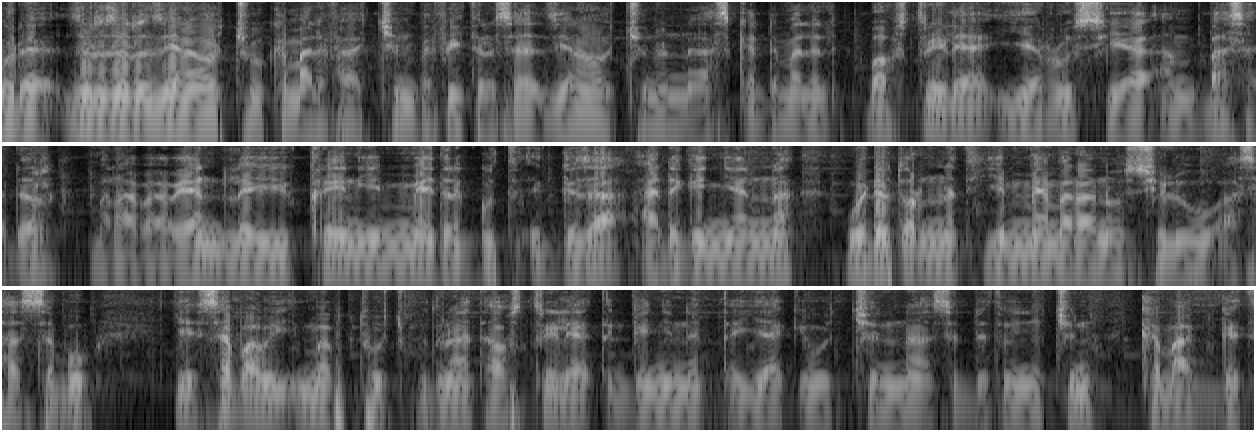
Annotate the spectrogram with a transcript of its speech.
ወደ ዝርዝር ዜናዎቹ ከማለፋችን በፊት ርዕሰ ዜናዎቹን እናስቀድመልን። በአውስትሬልያ የሩሲያ አምባሳደር ምዕራባውያን ለዩክሬን የሚያደርጉት እገዛ አደገኛና ወደ ጦርነት የሚያመራ ነው ሲሉ አሳሰቡ። የሰብአዊ መብቶች ቡድናት አውስትሬልያ ጥገኝነት ጠያቂዎችና ስደተኞችን ከማገት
